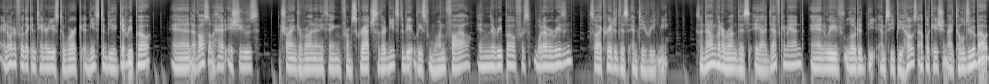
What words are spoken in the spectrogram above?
In order for the container use to work, it needs to be a Git repo. And I've also had issues trying to run anything from scratch. So there needs to be at least one file in the repo for whatever reason. So I created this empty README. So now I'm going to run this AI dev command and we've loaded the MCP host application I told you about.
